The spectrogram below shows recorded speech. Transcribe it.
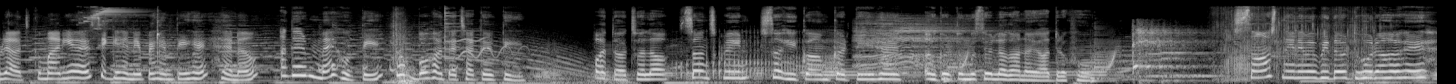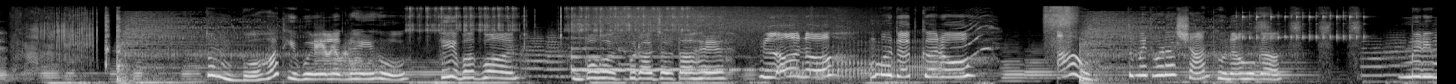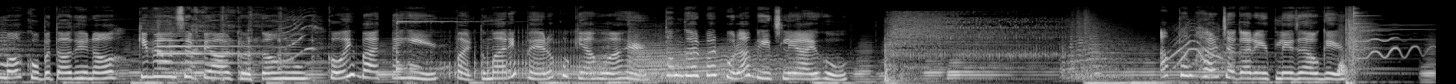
राजकुमारियाँ ऐसे गहने पहनती हैं, है ना? अगर मैं होती तो बहुत अच्छा करती। पता चला सनस्क्रीन सही काम करती है अगर तुम उसे लगाना याद रखो। सांस लेने में भी दर्द हो रहा है। तुम बहुत ही बुरे लग रहे हो। हे भगवान बहुत बुरा जलता है। लाना मदद करो। आओ तुम्हें थोड़ा शांत होना होगा। मेरी माँ को बता देना कि मैं उनसे प्यार करता हूँ। कोई बात नहीं पर तुम्हारे पैरों को क्या हुआ है? तुम घर पर पूरा बीच ले आए हो। अब तुम हर जगह रेत ले जाओगे।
